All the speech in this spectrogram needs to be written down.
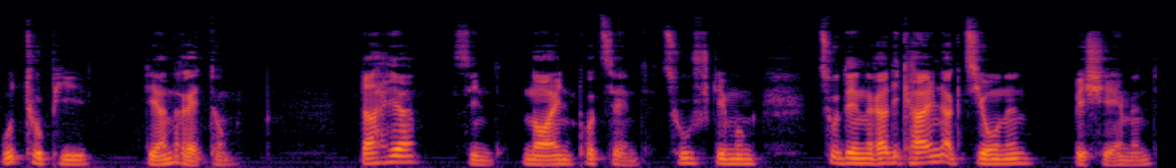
Utopie deren Rettung. Daher sind neun Prozent Zustimmung zu den radikalen Aktionen beschämend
